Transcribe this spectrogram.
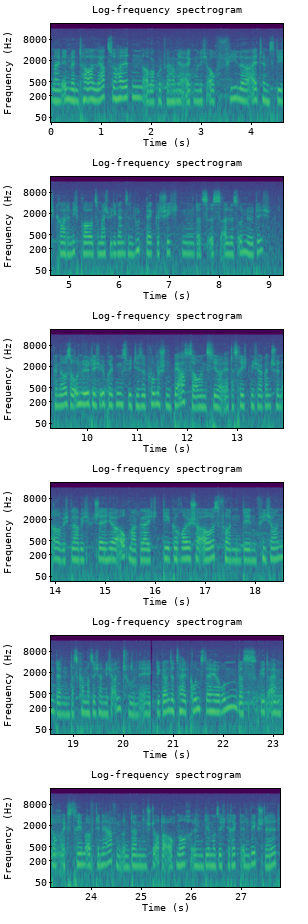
mein Inventar leer zu halten, aber gut, wir haben ja eigentlich auch viele Items, die ich gerade nicht brauche, zum Beispiel die ganzen Lootbag-Geschichten, das ist alles unnötig. Genauso unnötig übrigens wie diese komischen Bär-Sounds hier. Ey, das riecht mich ja ganz schön auf. Ich glaube, ich stelle hier auch mal gleich die Geräusche aus von den Viechern, denn das kann man sich ja nicht antun, ey. Die ganze Zeit grunzt er hier rum, das geht einem doch extrem auf die Nerven und dann stört er auch noch, indem er sich direkt in den Weg stellt.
